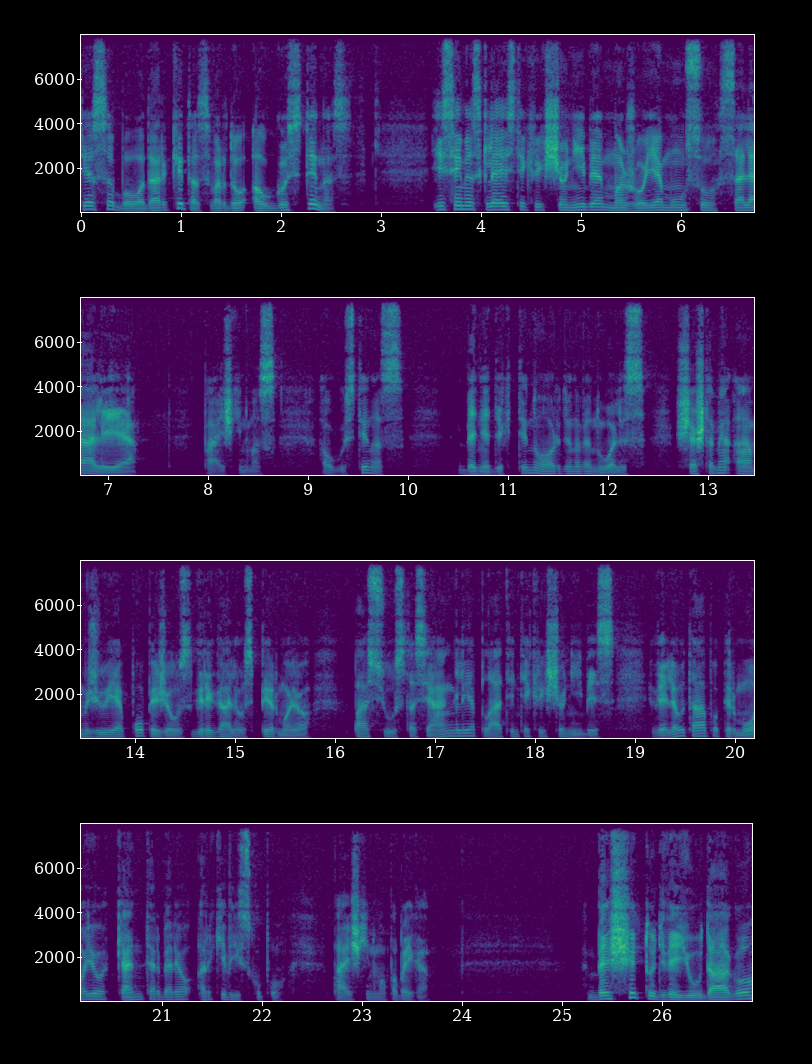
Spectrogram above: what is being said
Tiesa, buvo dar kitas vardu Augustinas – Jis ėmė skleisti krikščionybę mažoje mūsų salelėje. Paaiškinimas. Augustinas, Benediktino ordino vienuolis, šeštame amžiuje popiežiaus Grigaliaus pirmojo pasiūstas į Angliją platinti krikščionybės. Vėliau tapo pirmuoju Kenterberio arkivyskupu. Paaiškinimo pabaiga. Be šitų dviejų dago,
